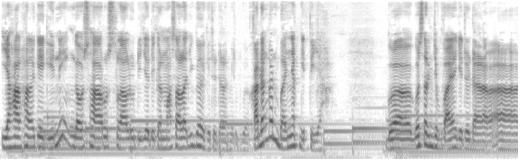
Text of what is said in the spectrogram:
ya hal-hal kayak gini nggak usah harus selalu dijadikan masalah juga gitu dalam hidup gue kadang kan banyak gitu ya gue gue sering jumpanya gitu dari uh,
